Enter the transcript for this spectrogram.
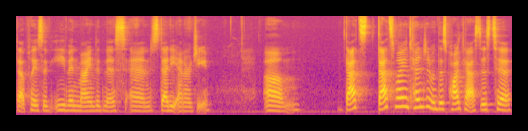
that place of even mindedness and steady energy. Um, that's that's my intention with this podcast is to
